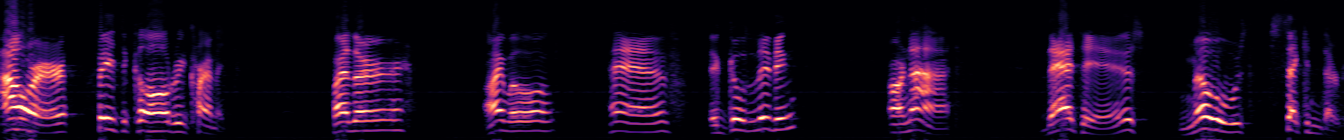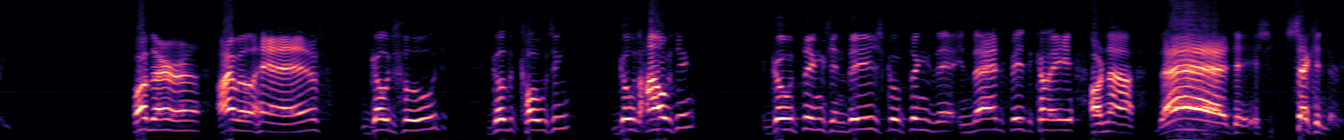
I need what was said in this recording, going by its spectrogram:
our physical requirement. Whether I will have a good living or not, that is most secondary. Whether I will have good food, good clothing, good housing, good things in this, good things in that, physically or not, that is secondary.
